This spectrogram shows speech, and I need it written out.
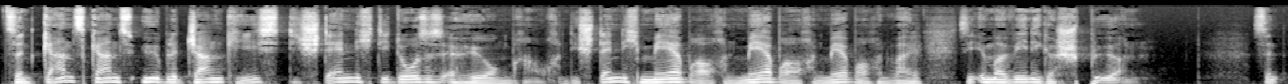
Das sind ganz, ganz üble Junkies, die ständig die Dosiserhöhung brauchen, die ständig mehr brauchen, mehr brauchen, mehr brauchen, weil sie immer weniger spüren. Das sind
